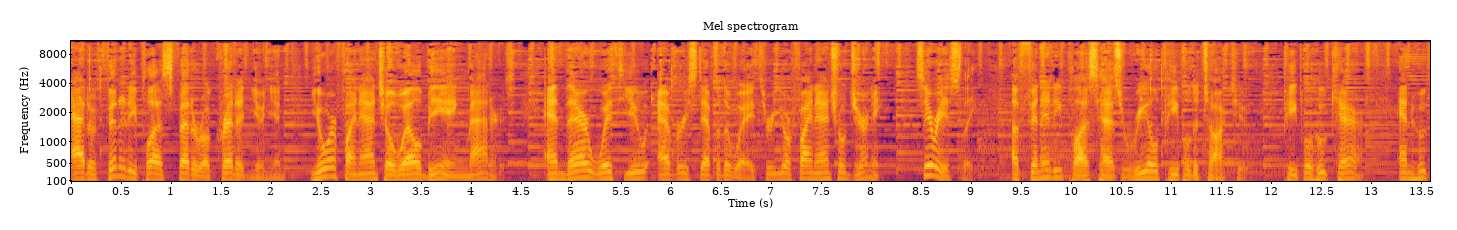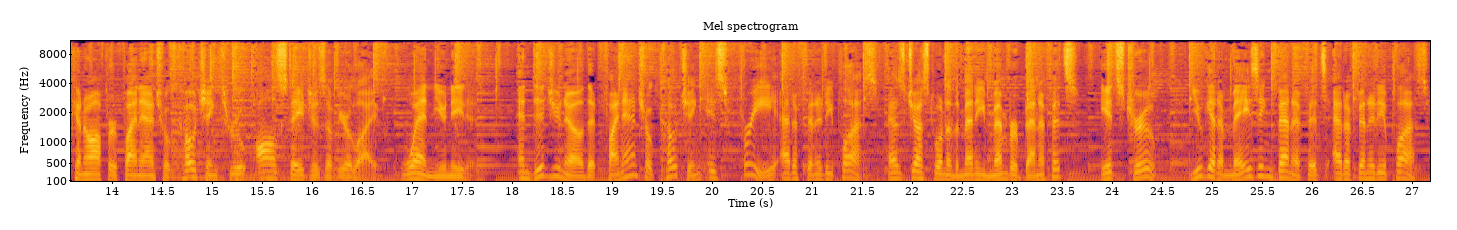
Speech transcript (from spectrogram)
At Affinity Plus Federal Credit Union, your financial well being matters, and they're with you every step of the way through your financial journey. Seriously, Affinity Plus has real people to talk to, people who care, and who can offer financial coaching through all stages of your life when you need it. And did you know that financial coaching is free at Affinity Plus as just one of the many member benefits? It's true. You get amazing benefits at Affinity Plus,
